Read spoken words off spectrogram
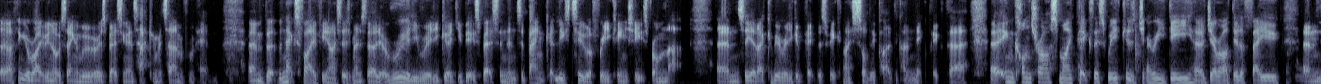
I think you're right. We're not saying we were expecting an attack in return from him. Um, but the next five for United, as you mentioned earlier, are really, really good. You'd be expecting them to bank at least two or three clean sheets from that. Um, so yeah, that could be a really good pick this week. A nice solid kind of, kind of nick pick there. Uh, in contrast, my pick this week is Jerry D, uh, Gerard Deulofeu. Um,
